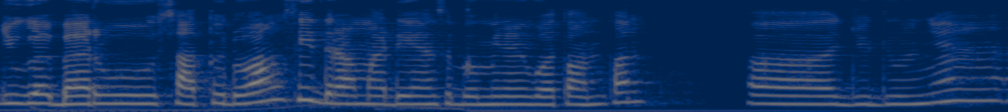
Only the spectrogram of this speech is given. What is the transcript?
juga baru satu doang sih drama dia yang sebelumnya gue tonton. Uh, judulnya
